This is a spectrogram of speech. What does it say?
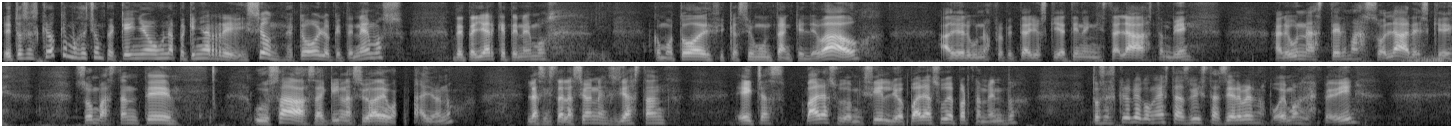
Entonces creo que hemos hecho un pequeño, una pequeña revisión de todo lo que tenemos, detallar que tenemos como toda edificación un tanque elevado, hay algunos propietarios que ya tienen instaladas también algunas termas solares que son bastante usadas aquí en la ciudad de Huancayo, ¿no? Las instalaciones ya están hechas para su domicilio, para su departamento. Entonces creo que con estas vistas Yerber nos podemos despedir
